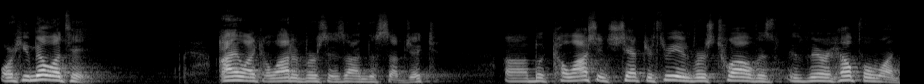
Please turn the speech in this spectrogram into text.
or humility. I like a lot of verses on the subject, uh, but Colossians chapter 3 and verse 12 is, is a very helpful one.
